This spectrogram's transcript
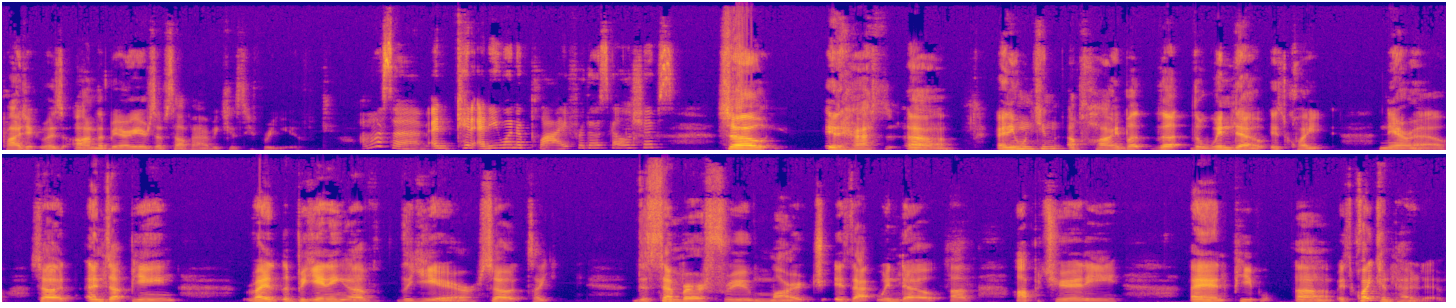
project was on the barriers of self advocacy for youth. Awesome. And can anyone apply for those fellowships? So it has uh, anyone can apply, but the the window is quite narrow. So it ends up being right at the beginning of the year. So it's like December through March is that window of opportunity, and people. Um, it's quite competitive.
